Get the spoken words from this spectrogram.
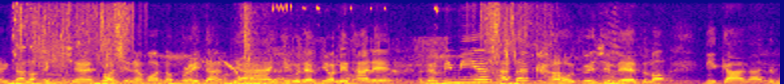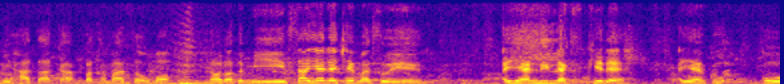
character တော့အရင်ဆော့ရှင်တာပေါ့နော်ပရိသတ်အများကြီးကိုလည်းမျှော်လင့်ထားတယ်။ဒါပေမဲ့မိမိရဲ့ဟာတာကာကိုတွေးချင်တယ်ဆိုတော့ဒီကားကတမီဟာတာကာပထမဆုံးပေါ့။နောက်တော့တမီစရတဲ့ချိန်မှာဆိုရင်အရင် relax ဖြစ်တယ်။အရင်ကိုကို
